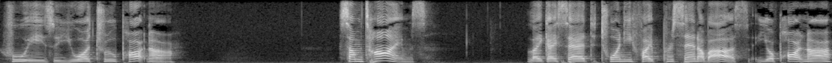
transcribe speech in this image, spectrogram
who is your true partner Sometimes, like I said, 25% of us, your partner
